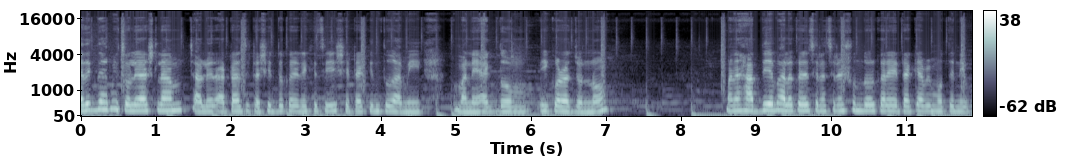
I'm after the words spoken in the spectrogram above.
এদিক দিয়ে আমি চলে আসলাম, চাউলের আটা যেটা সিদ্ধ করে রেখেছি সেটা কিন্তু আমি মানে একদম ই করার জন্য। মানে হাত দিয়ে ভালো করে ছেনে ছেনে সুন্দর করে এটাকে আমি মতে নেব।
